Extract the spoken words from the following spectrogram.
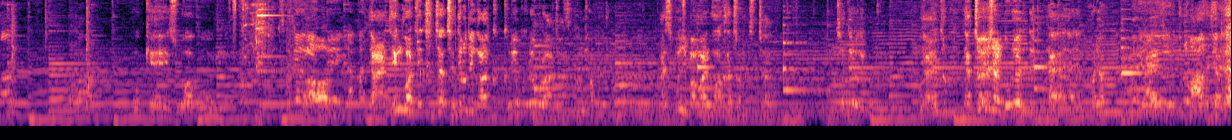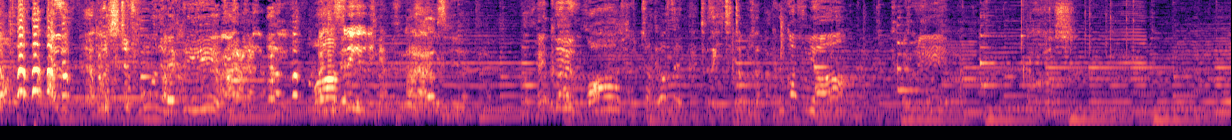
오케이 수고하고. 석양인데 약간 야된거 같아 진짜 제대로 된거 그려 그려보라 하자. 아 스펀지밥 말고 아까처럼 진짜 제대로 된 거. 좀. 야야저 여자를 노려야 된다. 야야 야 야 버려. 야야지. 누가 마음을 지 아니 이거 진짜 좋은 건데 맥클이. 아니 아니 아니 아니. 와, 아니 쓰레기 그림이야. 아니 아니. 맥클 와 진짜 내가 봤을 때저 새끼 진짜 삐졌다. 공가품이야. 맥클이.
